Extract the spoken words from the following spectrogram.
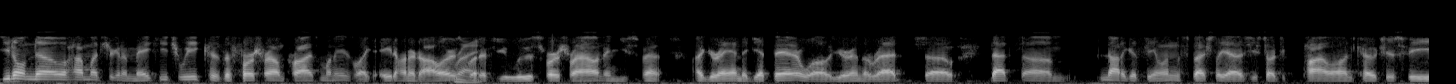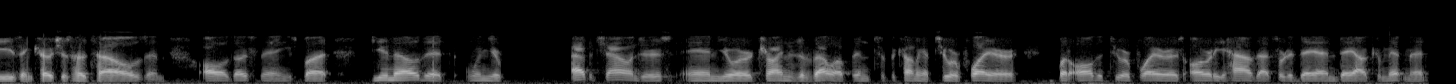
you don't know how much you're going to make each week because the first round prize money is like eight hundred dollars. Right. But if you lose first round and you spent a grand to get there, well, you're in the red. So that's um, not a good feeling, especially as you start to pile on coaches' fees and coaches' hotels and all of those things. But you know that when you're at the challengers and you're trying to develop into becoming a tour player, but all the tour players already have that sort of day in day out commitment.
